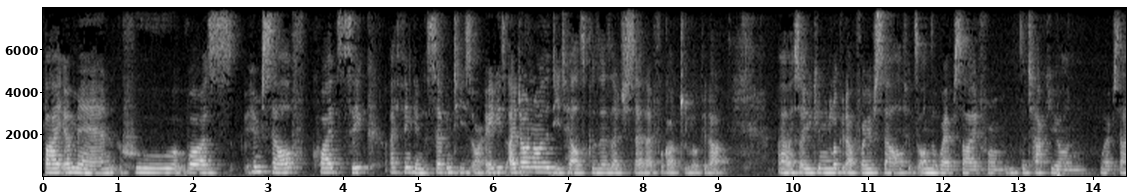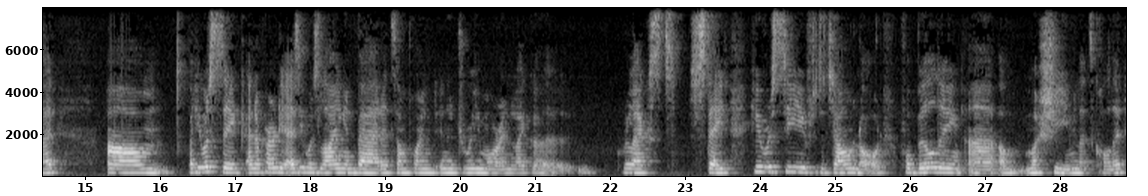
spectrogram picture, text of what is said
by a man who was himself quite sick, I think in the 70s or 80s. I don't know the details because, as I just said, I forgot to look it up. Uh, so you can look it up for yourself. It's on the website from the Tachyon website. Um, but he was sick, and apparently, as he was lying in bed at some point in a dream or in like a relaxed state, he received the download for building a, a, machine, let's call it,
